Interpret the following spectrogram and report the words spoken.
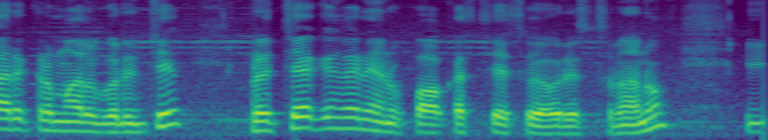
కార్యక్రమాల గురించి ప్రత్యేకంగా నేను ఫోకస్ చేసి వివరిస్తున్నాను. ఈ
